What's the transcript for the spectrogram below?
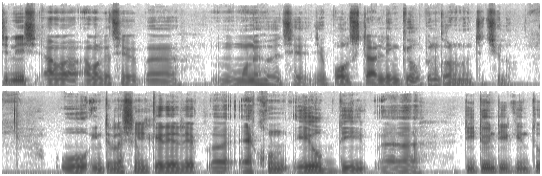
জিনিস আমার কাছে মনে হয়েছে যে পল স্টার্লিংকে ওপেন করানো উচিত ছিল। ও ইন্টারন্যাশনাল ক্যারিয়ারে এখন এ অবধি টি টোয়েন্টির কিন্তু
